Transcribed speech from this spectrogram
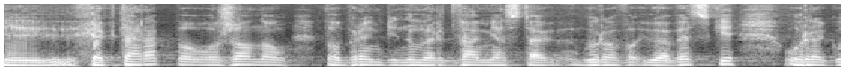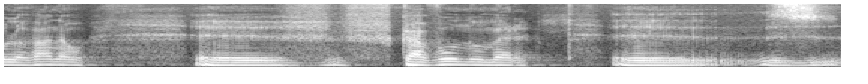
y, hektara położoną w obrębie numer 2 miasta Górowo i Ławeckie, uregulowaną w KW numer y, z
